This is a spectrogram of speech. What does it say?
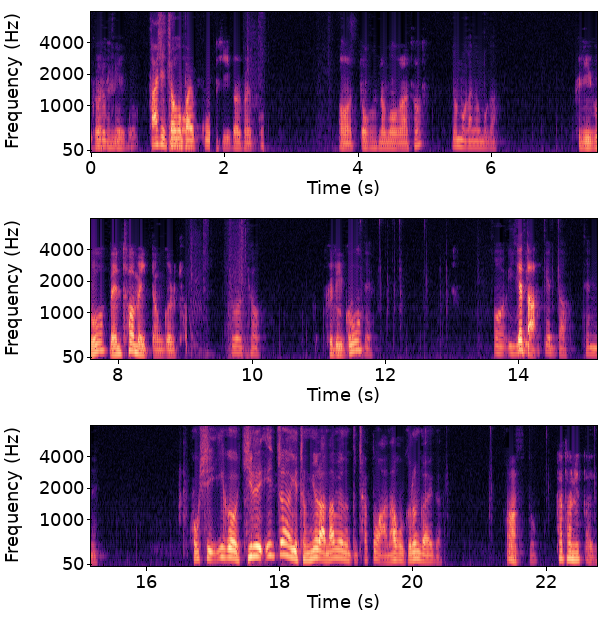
그렇게. 생기고. 다시 저거 넘어와. 밟고. 다시 이걸 밟고. 어, 또 넘어가서. 넘어가, 넘어가. 그리고 맨 처음에 있던 걸 켜. 그거 켜. 그리고. 어, 이제 깼다. 깼, 깼다. 됐네. 혹시 이거 길을 일정하게 정렬 안 하면 또 작동 안 하고 그런가 이거? 아. 또. 패턴이 있다. 이거.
